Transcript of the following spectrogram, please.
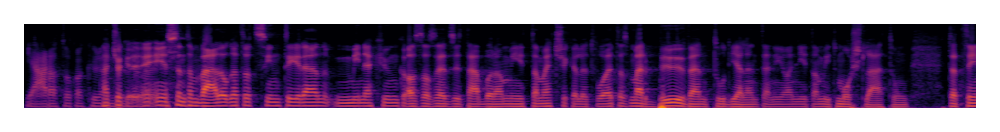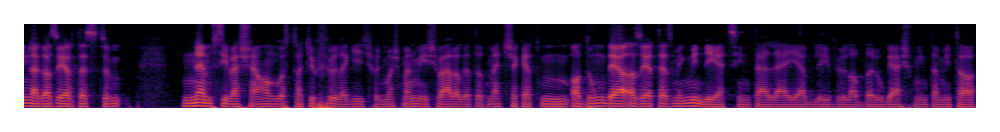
járatok a különböző. Hát csak én szerintem válogatott szintéren mi nekünk az az edzőtábor, ami itt a meccsek előtt volt, az már bőven tud jelenteni annyit, amit most látunk. Tehát tényleg azért ezt nem szívesen hangoztatjuk, főleg így, hogy most már mi is válogatott meccseket adunk, de azért ez még mindig egy szinten lejjebb lévő labdarúgás, mint amit a,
